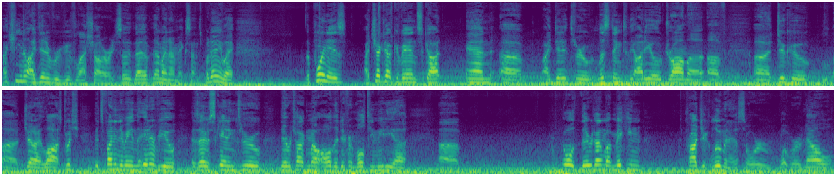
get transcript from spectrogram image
actually, you know, I did a review of Last Shot already, so that, that might not make sense. But anyway, the point is, I checked out Cavan Scott, and uh, I did it through listening to the audio drama of uh, Dooku uh, Jedi Lost, which it's funny to me in the interview as I was scanning through, they were talking about all the different multimedia uh, well, they were talking about making Project Luminous, or what we're now,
